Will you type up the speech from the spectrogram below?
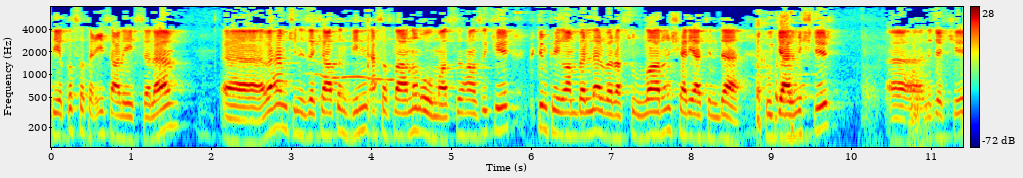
fi qıssat İsa aleyhissalam və həmçinin zəkatın dinin əsaslarından olması, hansı ki, bütün peyğəmbərlər və rəsulların şəriətində bu gəlmişdir. Ə, necə ki,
